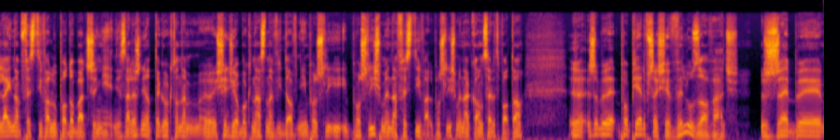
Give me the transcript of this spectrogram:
line-up festiwalu podoba czy nie, niezależnie od tego, kto nam e, siedzi obok nas na widowni, poszli, poszliśmy na festiwal, poszliśmy na koncert po to, e, żeby po pierwsze się wyluzować, żeby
